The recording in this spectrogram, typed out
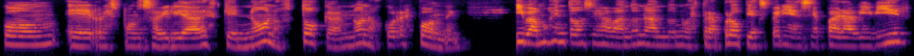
con eh, responsabilidades que no nos tocan, no nos corresponden. Y vamos entonces abandonando nuestra propia experiencia para vivir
